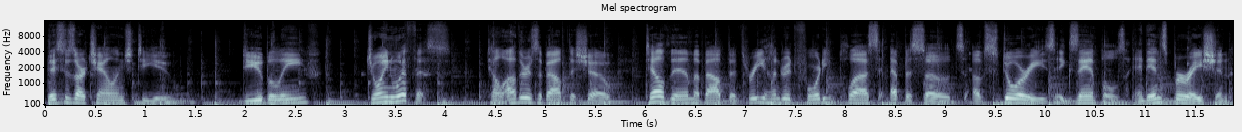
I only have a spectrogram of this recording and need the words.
This is our challenge to you. Do you believe? Join with us. Tell others about the show. Tell them about the 340 plus episodes of stories, examples, and inspiration.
